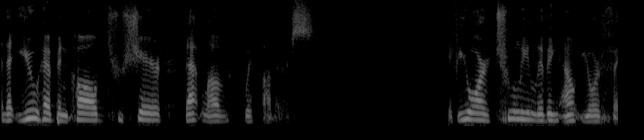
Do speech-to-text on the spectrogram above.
and that you have been called to share that love with others. If you are truly living out your faith,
